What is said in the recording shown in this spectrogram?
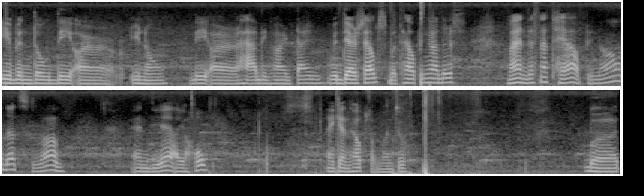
even though they are you know they are having hard time with themselves but helping others. Man that's not help you know? That's love. And yeah i hope i can help someone too. But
